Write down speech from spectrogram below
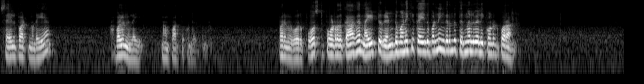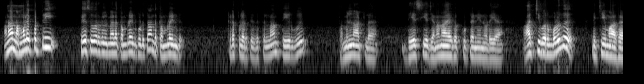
செயல்பாட்டினுடைய அவல நாம் பார்த்து கொண்டிருக்கின்றோம். பாருங்கள் ஒரு போஸ்ட் போடுறதுக்காக நைட்டு ரெண்டு மணிக்கு கைது பண்ணி இங்கேருந்து திருநெல்வேலி கொண்டுட்டு போகிறாங்க ஆனால் நம்மளை பற்றி பேசுபவர்கள் மேலே கம்ப்ளைண்ட் கொடுத்தா அந்த கம்ப்ளைண்ட் கிடப்பில் இருக்குது இதுக்கெல்லாம் தீர்வு தமிழ்நாட்டில் தேசிய ஜனநாயக கூட்டணியினுடைய ஆட்சி வரும்பொழுது நிச்சயமாக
